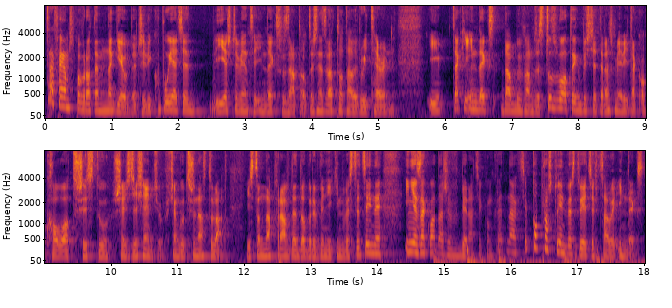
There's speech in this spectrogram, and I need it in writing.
trafiają z powrotem na giełdę, czyli kupujecie jeszcze więcej indeksu za to. To się nazywa Total Return. I taki indeks dałby wam ze 100 zł, byście teraz mieli tak około 360 w ciągu 13 lat. Jest to naprawdę dobry wynik inwestycyjny i nie zakłada, że wybieracie konkretne akcje, po prostu inwestujecie w cały indeks.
